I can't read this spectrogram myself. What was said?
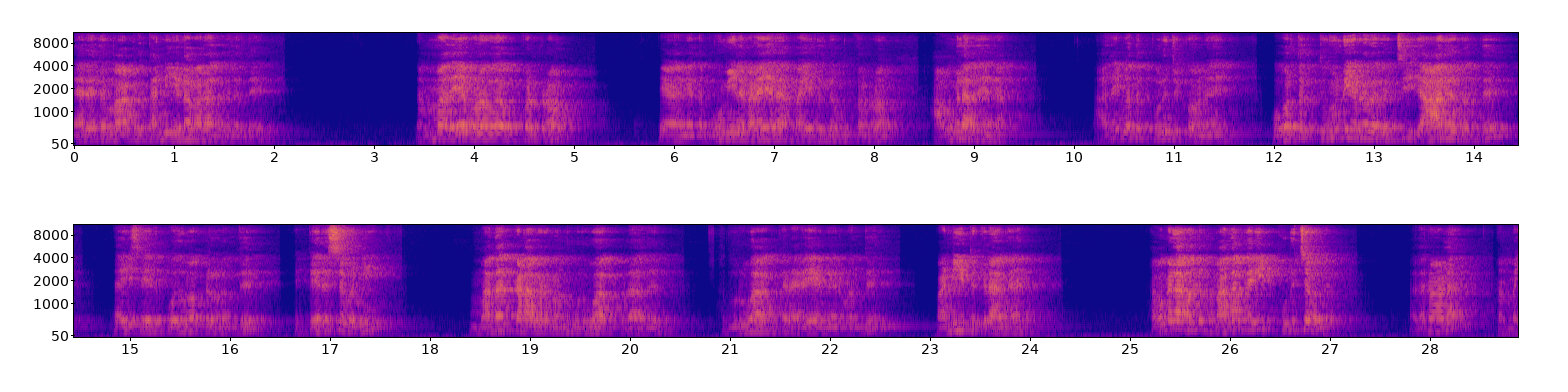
வேறு எதுவும் மாற்று தண்ணி எல்லாம் வராது இதுலேருந்து நம்ம அதே உணவு தான் உட்கொள்கிறோம் இந்த பூமியில் விளையிற பயிர் தான் உட்கொள்கிறோம் அவங்களும் அதே தான் அதை வந்து புரிஞ்சுக்கோணும் ஒவ்வொருத்தர் தூண்டிடுறத வச்சு யார் வந்து தயவுசெய்து பொதுமக்கள் வந்து பெருசு பண்ணி மத கலவரம் வந்து உருவாக்கக்கூடாது. அது உருவாக்க நிறைய பேர் வந்து பண்ணிகிட்டு இருக்கிறாங்க. அவங்களாம் வந்து மத வெறி பிடிச்சவங்க. அதனால் நம்ம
